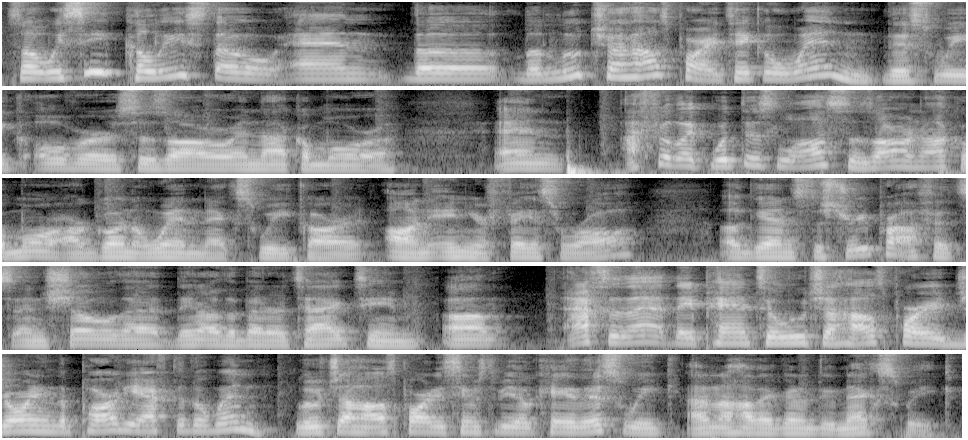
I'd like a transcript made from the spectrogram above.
So we see Kalisto and the the Lucha House Party take a win this week over Cesaro and Nakamura. And I feel like with this loss, Cesaro and Nakamura are going to win next week are on In Your Face Raw against the Street Profits and show that they are the better tag team. Um, after that, they pan to Lucha House Party joining the party after the win. Lucha House Party seems to be okay this week. I don't know how they're going to do next week.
